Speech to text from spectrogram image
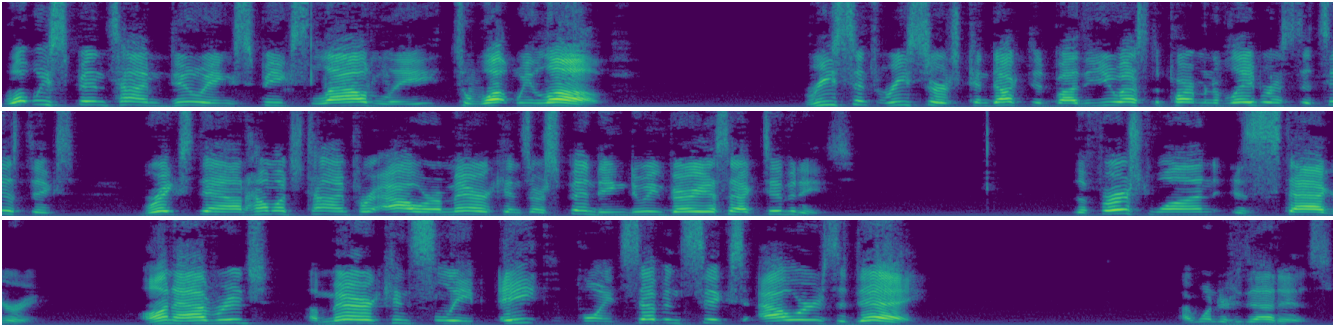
What we spend time doing speaks loudly to what we love. Recent research conducted by the U.S. Department of Labor and Statistics breaks down how much time per hour Americans are spending doing various activities. The first one is staggering. On average, Americans sleep 8.76 hours a day. I wonder who that is.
